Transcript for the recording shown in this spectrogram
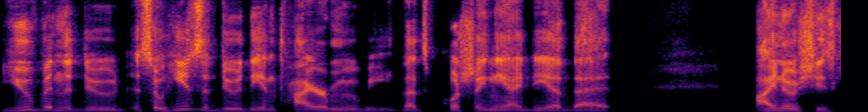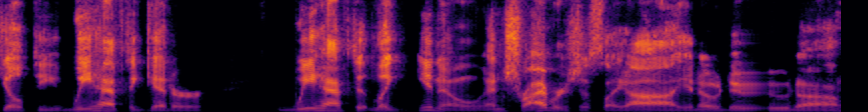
you've been the dude so he's the dude the entire movie that's pushing the idea that i know she's guilty we have to get her we have to like you know and schreiber's just like ah you know dude um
